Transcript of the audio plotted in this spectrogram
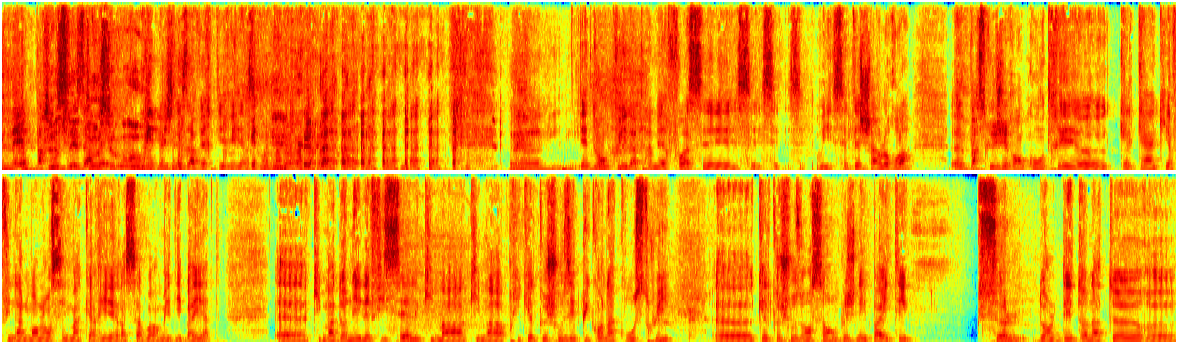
mais par Je contre, sais les tout avais- sur vous. Oui, mais je les avais retirés à ce moment-là. Euh, et donc oui, la première fois, c'est, oui, c'était Charleroi, euh, parce que j'ai rencontré euh, quelqu'un qui a finalement lancé ma carrière, à savoir Mehdi Bayat, euh, qui m'a donné les ficelles, qui m'a, qui m'a appris quelque chose, et puis qu'on a construit euh, quelque chose ensemble. Je n'ai pas été seul dans le détonateur euh,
